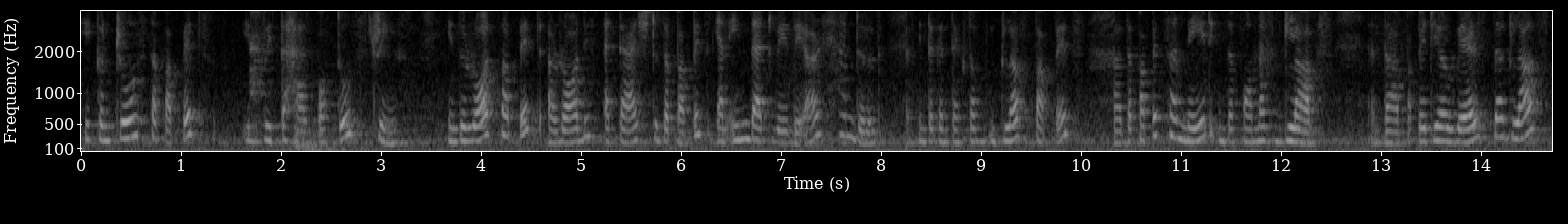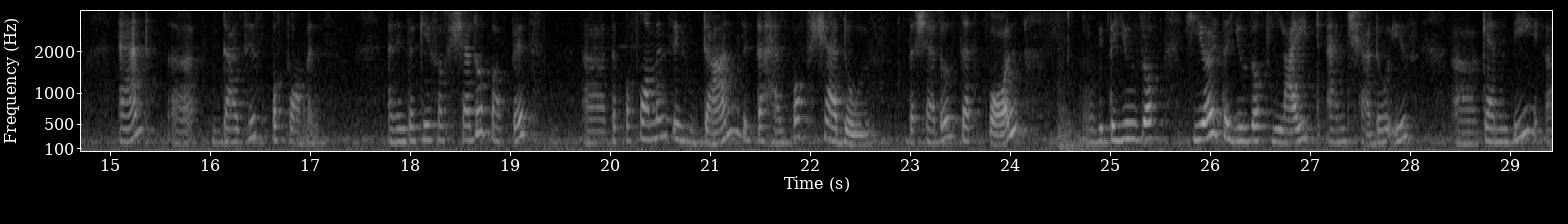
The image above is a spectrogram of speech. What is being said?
he controls the puppets with the help of those strings. In the rod puppet, a rod is attached to the puppets and in that way they are handled. In the context of glove puppets, uh, the puppets are made in the form of gloves and the puppeteer wears the glove and uh, does his performance and in the case of shadow puppets uh, the performance is done with the help of shadows the shadows that fall uh, with the use of here the use of light and shadow is uh, can be uh,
